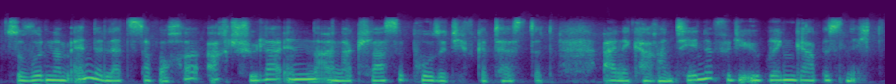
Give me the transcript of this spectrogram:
So wurden am Ende letzter Woche acht SchülerInnen einer Klasse positiv getestet. Eine Quarantäne für die übrigen gab es nicht.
